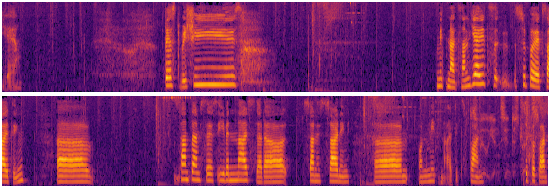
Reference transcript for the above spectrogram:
yeah. Best wishes. Midnight Sun. Yeah, it's uh, super exciting. Uh, sometimes there's even nights that uh, sun is shining um, on midnight. It's fun, Civilians in distress. super fun.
